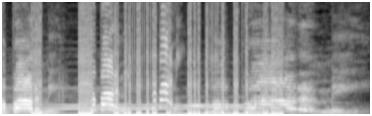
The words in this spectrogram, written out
Lobotomy. Lobotomy.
